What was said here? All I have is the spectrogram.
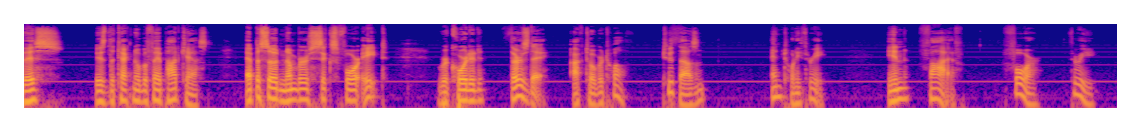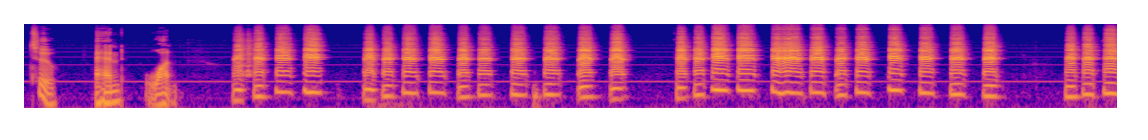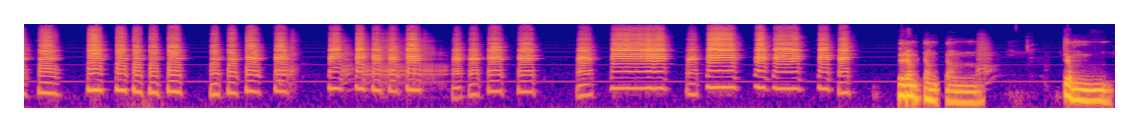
This is the Techno Buffet Podcast, episode number 648, recorded Thursday, October 12th, 2023. In 5, 4, 3, 2, and 1. Dum dum dum. Dum.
